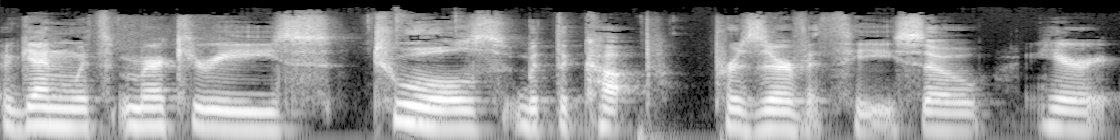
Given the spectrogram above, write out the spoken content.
Again, with Mercury's tools, with the cup preserveth he. So here,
